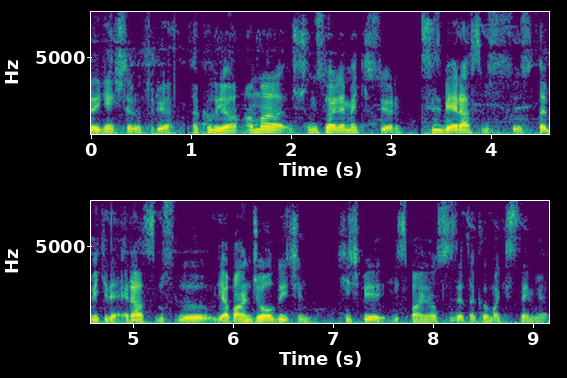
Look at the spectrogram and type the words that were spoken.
de gençler oturuyor. Takılıyor ama şunu söylemek istiyorum. Siz bir Erasmus'sunuz. Tabii ki de Erasmus'lu yabancı olduğu için hiçbir İspanyol sizle takılmak istemiyor.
